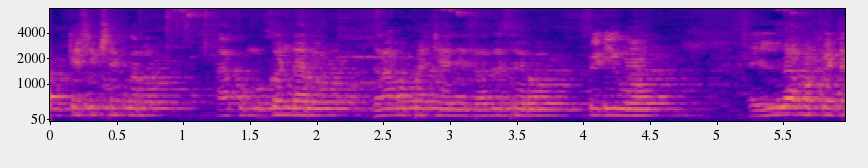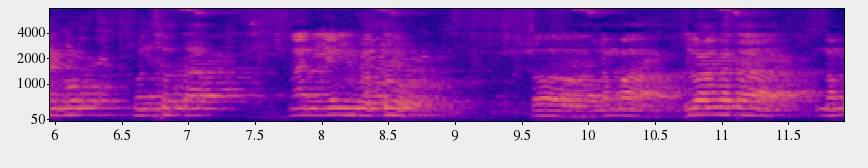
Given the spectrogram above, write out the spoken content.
ಮುಖ್ಯ ಶಿಕ್ಷಕರು ಹಾಗೂ ಮುಖಂಡರು, ಗ್ರಾಮ ಪಂಚಾಯತಿ ಸದಸ್ಯರು ಪಿ ಡಿ ಒ ಎಲ್ಲ ಮುಖಂಡರಿಗೂ ಅನಿಸುತ್ತಾ ನಾನು ಏನು ಇವತ್ತು ನಮ್ಮ ದಿವಂಗತ, ನಮ್ಮ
